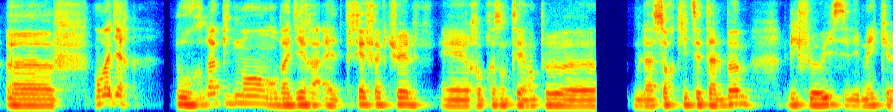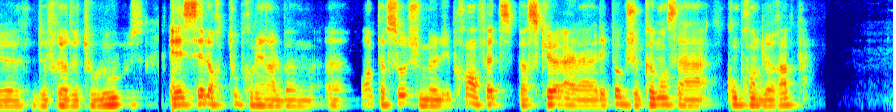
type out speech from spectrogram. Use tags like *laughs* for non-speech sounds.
Euh, on va dire, pour rapidement, on va dire, être très factuel et représenter un peu euh, la sortie de cet album, Big Flo c'est les mecs, euh, deux frères de Toulouse, et c'est leur tout premier album. Euh, moi, perso, je me les prends en fait parce que à l'époque, je commence à comprendre le rap,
